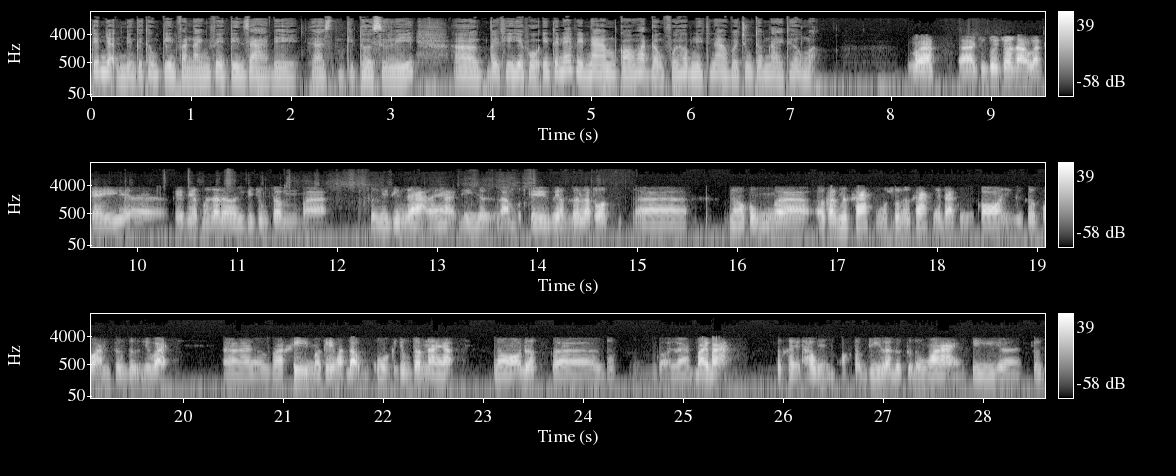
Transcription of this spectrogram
tiếp nhận những cái thông tin phản ánh về tin giả để kịp thời xử lý. Vậy thì Hiệp hội Internet Việt Nam có hoạt động phối hợp như thế nào với trung tâm này thưa ông ạ? Vâng, à, chúng tôi cho rằng là cái cái việc mà ra đời cái trung tâm à, xử lý tin giả này thì là một cái việc rất là tốt. À, nó cũng à, ở các nước khác một số nước khác người ta cũng có những cái cơ quan tương tự như vậy. À, và khi mà cái hoạt động của cái trung tâm này á nó được à, được gọi là bài bản được hệ thống hoặc thậm chí là được tự động hóa ấy, thì uh,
